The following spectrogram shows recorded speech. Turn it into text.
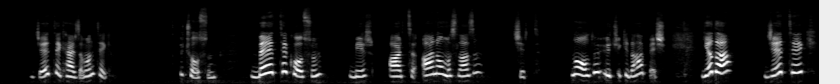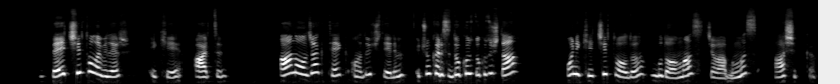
C tek her zaman tek. 3 olsun. B tek olsun. 1 artı A ne olması lazım? Çift. Ne oldu? 3, 2 daha 5. Ya da C tek B çift olabilir. 2 artı A ne olacak? Tek. Ona da 3 diyelim. 3'ün karesi 9. 9 3 daha 12 çift oldu. Bu da olmaz. Cevabımız A şıkkı.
